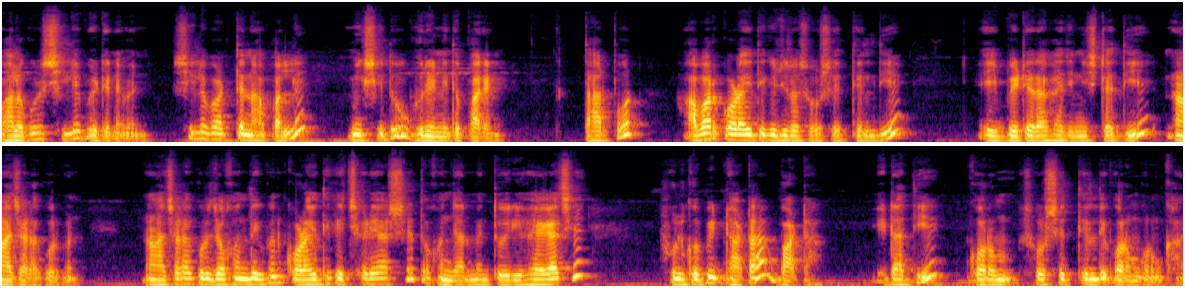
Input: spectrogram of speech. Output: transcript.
ভালো করে শিলে বেটে নেবেন। শিলে বাটতে না পারলে মিক্সিতেও ঘুরিয়ে নিতে পারেন। তারপর আবার কড়াইতে কিছুটা সর্ষের তেল দিয়ে এই বেটে রাখা জিনিসটা দিয়ে নাড়াচাড়া করবেন। নাড়াচাড়া করে যখন দেখবেন কড়াই থেকে ছেড়ে আসছে, তখন জানবেন তৈরি হয়ে গেছে ফুলকপির ডাঁটা বাটা। এটা দিয়ে গরম সর্ষের তেল দিয়ে গরম গরম খান।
